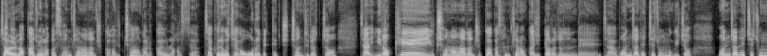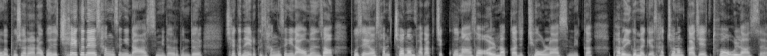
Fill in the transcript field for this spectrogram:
자, 얼마까지 올라갔어요? 3천 원 하던 주가가 6천 원 가까이 올라갔어요. 자, 그리고 제가 오르비텍 추천드렸죠. 자, 이렇게 6천 원 하던 주가가 3천 원까지 떨어졌는데 자, 원전 해체 종목이죠. 원전 해체 종목을 보셔라 라고 했는데 최근에 상승이 나왔습니다, 여러분들. 최근에 이렇게 상승이 나오면서 보세요. 3,000원 바닥 찍고 나서 얼마까지 튀어 올라왔습니까? 바로 이 금액에 4,000원까지 튀어 올라왔어요.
